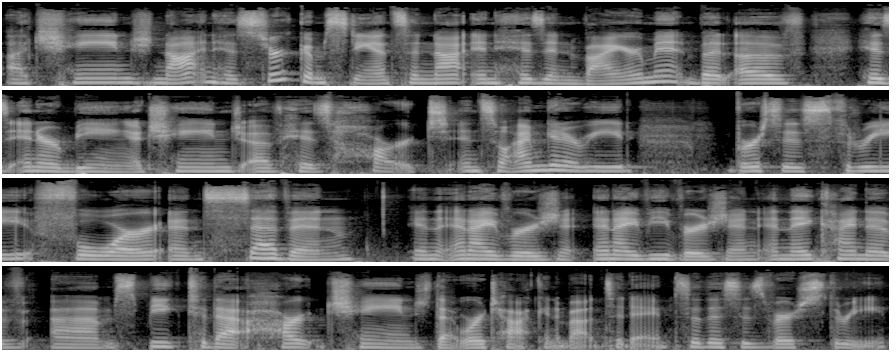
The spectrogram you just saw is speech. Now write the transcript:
a change not in his circumstance and not in his environment, but of his inner being, a change of his heart. And so I'm going to read verses 3, 4, and 7 in the NIV version, NIV version, and they kind of um, speak to that heart change that we're talking about today. So this is verse three.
